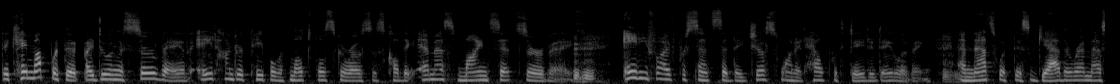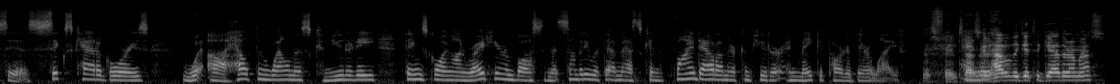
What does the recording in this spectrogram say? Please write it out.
They came up with it by doing a survey of 800 people with multiple sclerosis called the MS Mindset Survey. 85% said they just wanted help with day to day living. And that's what this Gather MS is six categories uh, health and wellness, community, things going on right here in Boston that somebody with MS can find out on their computer and make it part of their life. That's fantastic. And how do they get to Gather MS?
